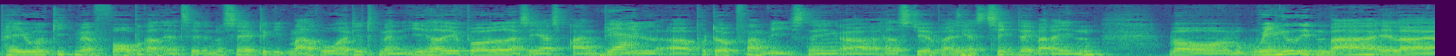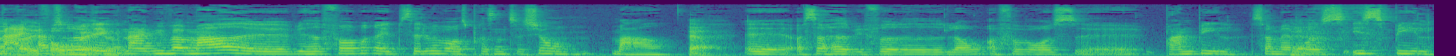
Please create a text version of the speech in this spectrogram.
periode gik med at forberede jer til det? Nu sagde at det gik meget hurtigt, men I havde jo både altså jeres brandbil Ja. og produktfremvisning og havde styr på alle jeres ting, da I var derinde. Hvor wingede I den bare, eller Nej, havde I absolut ikke. Nej, vi var meget, øh, vi havde forberedt selve vores præsentation meget. Ja. Øh, og så havde vi fået lov at få vores øh, brandbil, som er ja. vores isbil,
